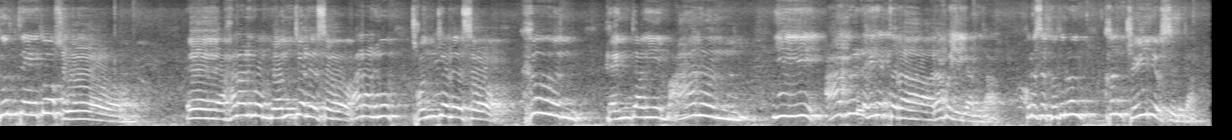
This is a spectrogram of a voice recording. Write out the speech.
그때도 사요. 예, 하나님은 면전에서, 하나님은 전전에서 큰 굉장히 많은 이 악을 행했더라라고 얘기합니다. 그래서 그들은 큰 죄인이었습니다.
